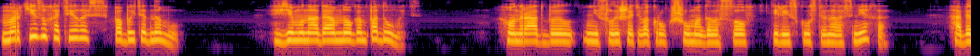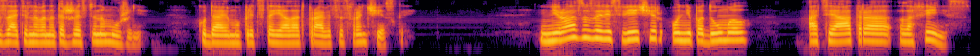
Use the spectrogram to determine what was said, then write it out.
Маркизу хотелось побыть одному. Ему надо о многом подумать. Он рад был не слышать вокруг шума голосов или искусственного смеха, обязательного на торжественном ужине, куда ему предстояло отправиться с Франческой. Ни разу за весь вечер он не подумал о театре «Ла Фенис»,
